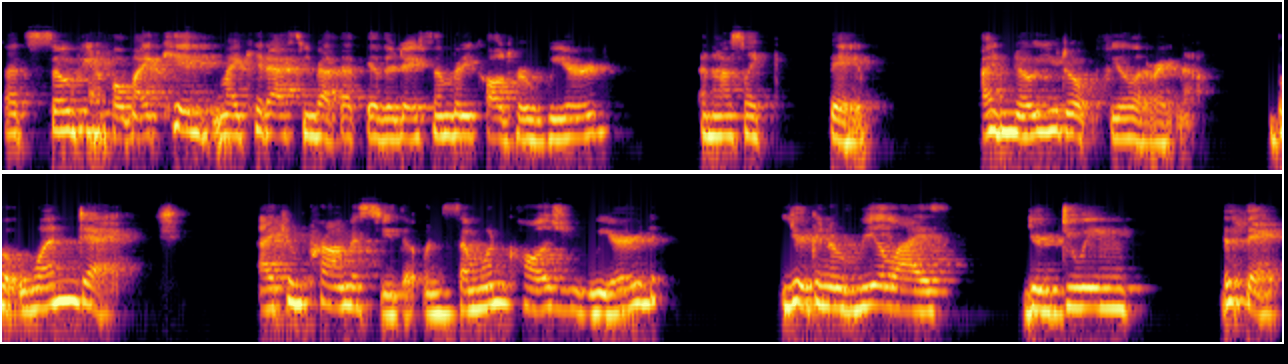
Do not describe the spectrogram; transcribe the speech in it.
That's so beautiful. My kid my kid asked me about that the other day. Somebody called her weird. And i was like babe i know you don't feel it right now but one day i can promise you that when someone calls you weird you're going to realize you're doing the thing.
